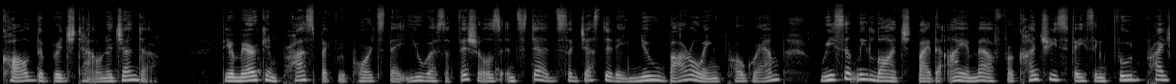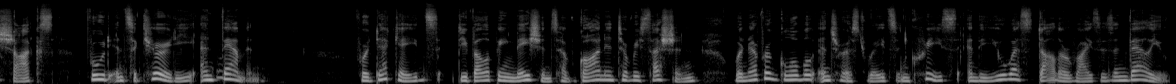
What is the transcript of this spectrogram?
called the Bridgetown Agenda. The American Prospect reports that U.S. officials instead suggested a new borrowing program recently launched by the IMF for countries facing food price shocks, food insecurity, and famine. For decades, developing nations have gone into recession whenever global interest rates increase and the U.S. dollar rises in value.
